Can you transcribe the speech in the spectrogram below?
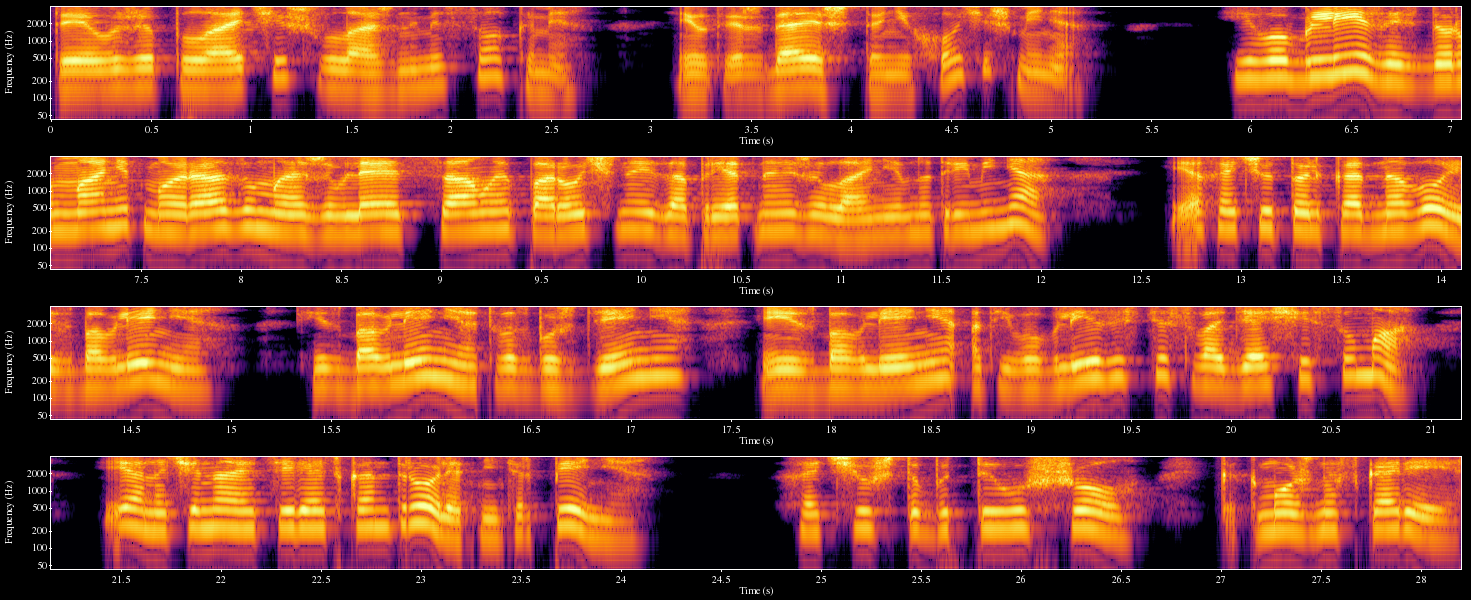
«Ты уже плачешь влажными соками», и утверждаешь, что не хочешь меня? Его близость дурманит мой разум и оживляет самые порочные и запретные желания внутри меня. Я хочу только одного избавления. Избавления от возбуждения и избавления от его близости, сводящей с ума. Я начинаю терять контроль от нетерпения. Хочу, чтобы ты ушел как можно скорее.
